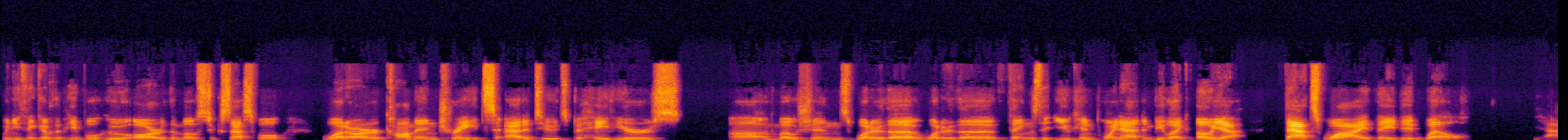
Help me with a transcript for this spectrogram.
when you think of the people who are the most successful, what are common traits, attitudes, behaviors, uh, emotions. What are the what are the things that you can point at and be like oh yeah that's why they did well. Yeah.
